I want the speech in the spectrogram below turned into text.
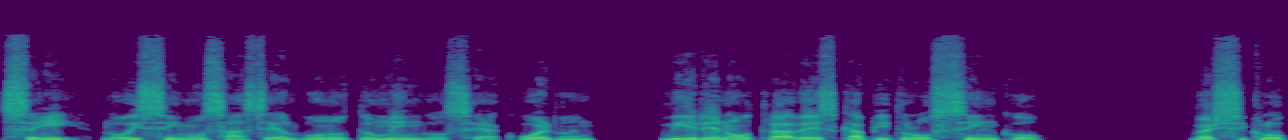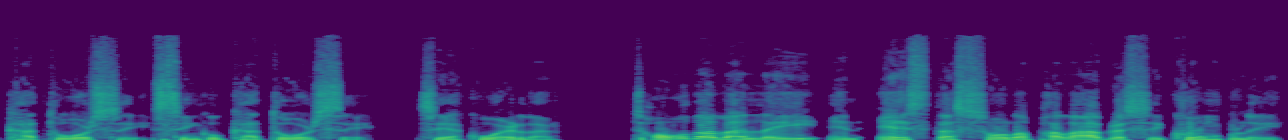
Sí, lo hicimos hace algunos domingos, ¿se acuerdan? Miren otra vez capítulo 5, versículo 14, 5.14, ¿se acuerdan? Toda la ley en esta sola palabra se cumple.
